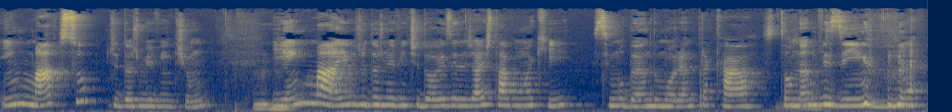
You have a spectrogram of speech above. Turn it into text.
em março de 2021 e em maio de 2022 eles já estavam aqui se mudando, morando pra cá, se tornando vizinho, né?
